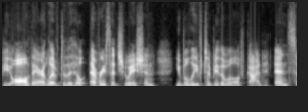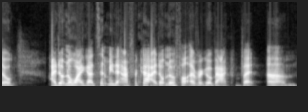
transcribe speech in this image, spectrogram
be all there, live to the hill every situation you believe to be the will of God. And so I don't know why God sent me to Africa. I don't know if I'll ever go back, but um,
